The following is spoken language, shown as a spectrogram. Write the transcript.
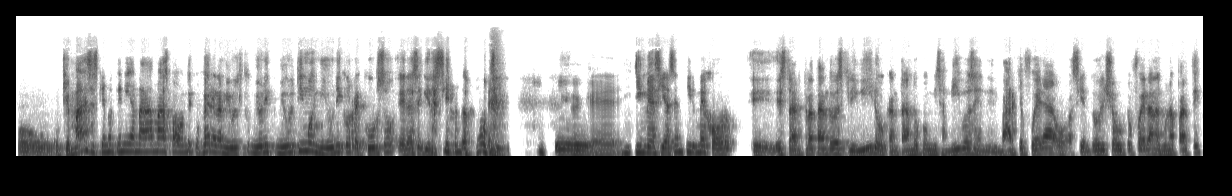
O, qué más, es que no tenía nada más para dónde coger, era mi, mi, mi último y mi único recurso era seguir haciendo música. Eh, y me hacía sentir mejor eh, estar tratando de escribir o cantando con mis amigos en el bar que fuera o haciendo el show que fuera en alguna parte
